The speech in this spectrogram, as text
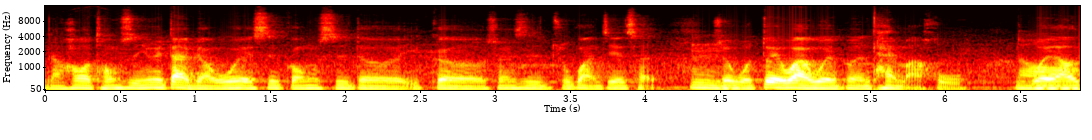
然后同时，因为代表我也是公司的一个算是主管阶层，所以我对外我也不能太马虎。我也要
